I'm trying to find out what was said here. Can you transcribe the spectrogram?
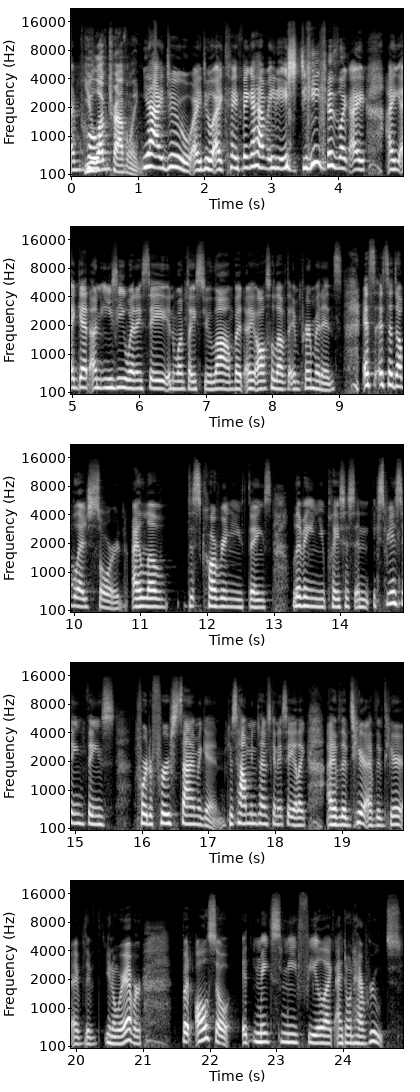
I'm. You hope- love traveling. Yeah, I do. I do. I, I think I have ADHD because like I, I I get uneasy when I stay in one place too long. But I also love the impermanence. It's it's a double edged sword. I love discovering new things, living in new places, and experiencing things for the first time again. Because how many times can I say like I've lived here, I've lived here, I've lived you know wherever, but also it makes me feel like I don't have roots.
